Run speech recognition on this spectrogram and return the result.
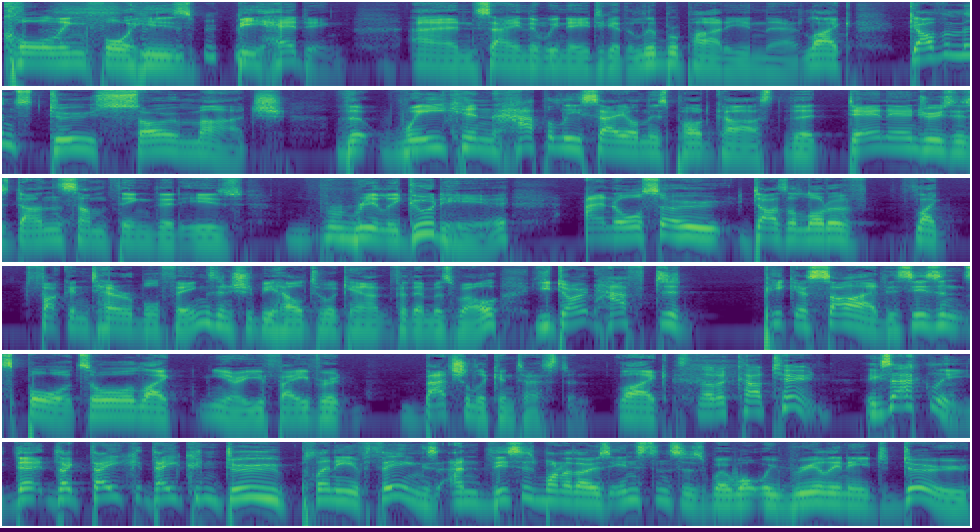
calling for his beheading and saying that we need to get the Liberal Party in there. Like governments do so much that we can happily say on this podcast that Dan Andrews has done something that is really good here and also does a lot of like fucking terrible things and should be held to account for them as well. You don't have to pick a side. This isn't sports or like, you know, your favorite bachelor contestant. Like It's not a cartoon. Exactly. They, like they they can do plenty of things, and this is one of those instances where what we really need to do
